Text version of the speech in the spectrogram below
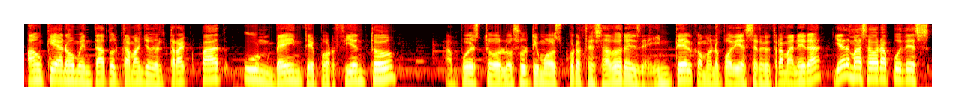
aunque han aumentado el tamaño del trackpad un 20%, han puesto los últimos procesadores de Intel, como no podía ser de otra manera, y además ahora puedes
